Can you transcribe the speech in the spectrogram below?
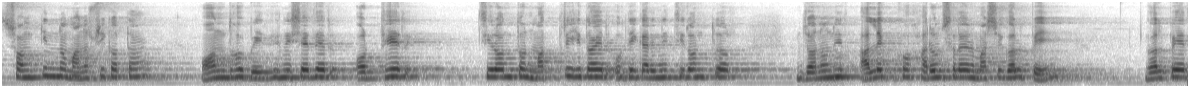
সংকীর্ণ মানসিকতা, অন্ধ বিধিনিষেধের অর্ধের চিরন্তন মাতৃহৃদয়ের অধিকারিণী চিরন্তর জননীর আলেখ্য হারুন সালের মাসি গল্পে, গল্পের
